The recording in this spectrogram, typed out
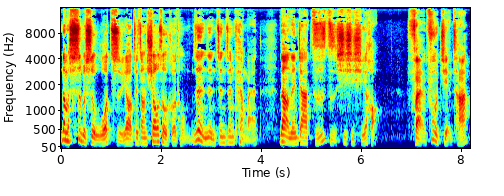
那么，是不是我只要这张销售合同认认真真看完，让人家仔仔细细写好，反复检查，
